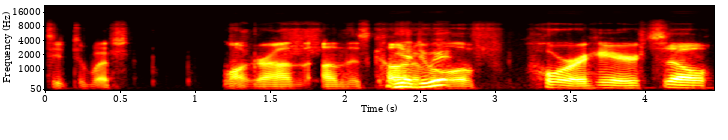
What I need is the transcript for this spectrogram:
too too much longer on on this Yeah, KONival of Horror here. So,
